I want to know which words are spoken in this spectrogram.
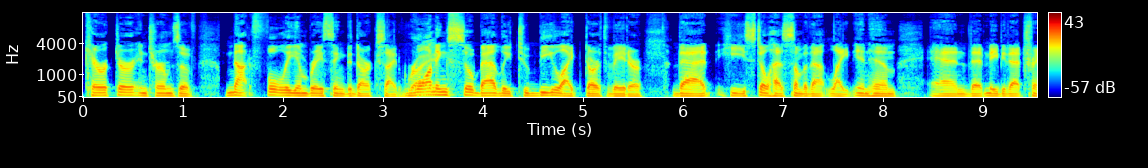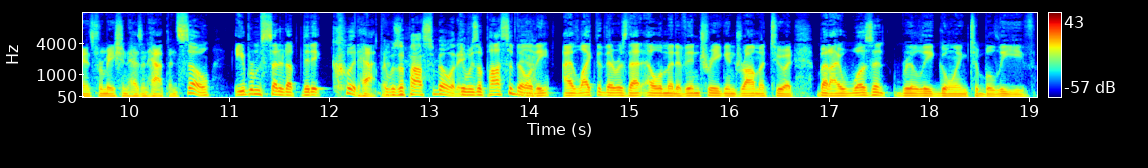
character in terms of not fully embracing the dark side, Right. wanting so badly to be like Darth Vader that he still has some of that light in him and that maybe that transformation hasn't happened. So Abrams set it up that it could happen. It was a possibility. It was a possibility. I like that there was that element of intrigue and drama to it, but I wasn't really going to believe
